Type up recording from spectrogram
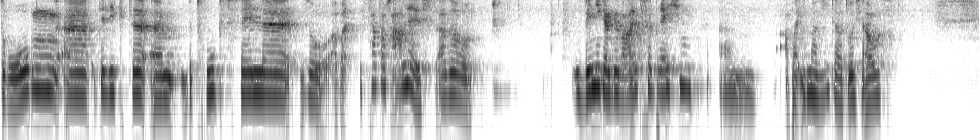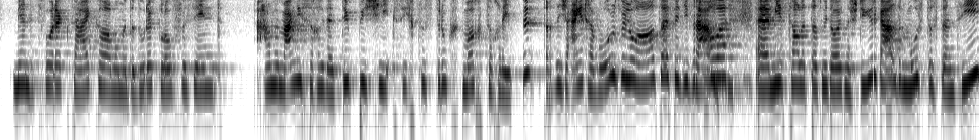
Drogendelikte, äh, ähm, Betrugsfälle, so, aber es hat auch alles. Also weniger Gewaltverbrechen, ähm, aber immer wieder, durchaus. Wir haben jetzt vorher gesagt, wo wir da durchgelaufen sind, haben wir manchmal so ein den typischen Gesichtsausdruck gemacht, so ein bisschen, hm, das ist eigentlich eine Wohlfühloase für die Frauen, äh, wir zahlen das mit unseren Steuergeldern, muss das dann sein?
